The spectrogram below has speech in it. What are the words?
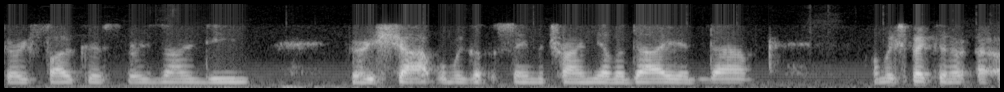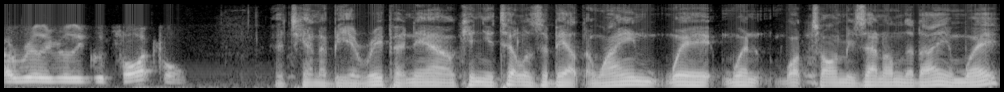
very focused, very zoned in, very sharp when we got to see him train the other day. And um, I'm expecting a, a really, really good fight, Paul. It's going to be a ripper. Now, can you tell us about the weigh-in? Where, when, what time is that on the day, and where?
